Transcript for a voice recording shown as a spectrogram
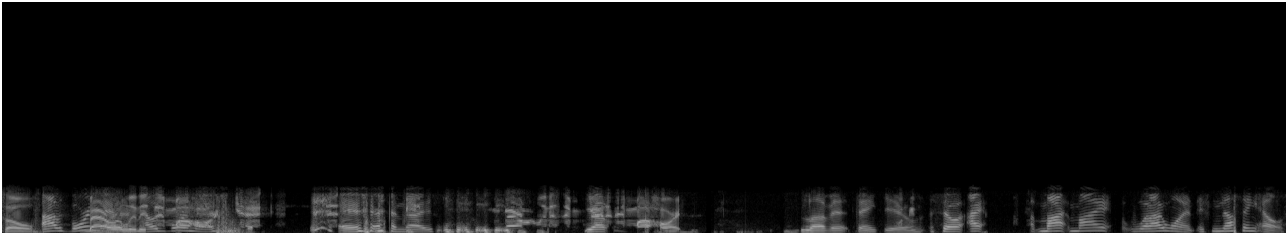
So I was born Maryland there. I was in my heart. Yeah, there. nice. Maryland is Yep. in my heart. Love it. Thank you. So I my my what I want, if nothing else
